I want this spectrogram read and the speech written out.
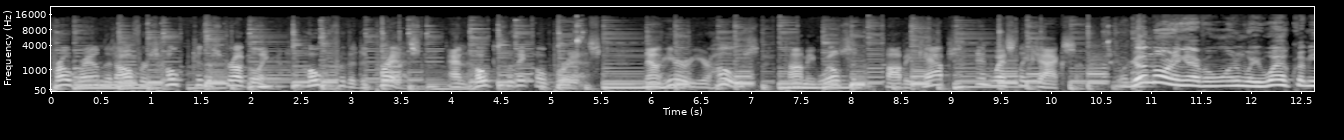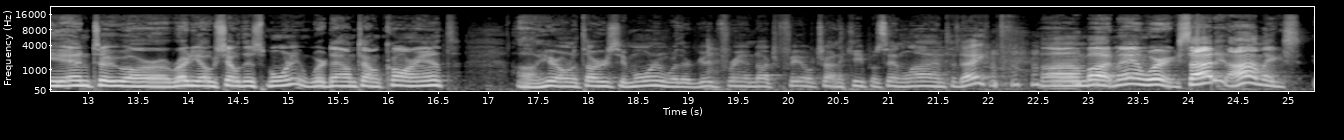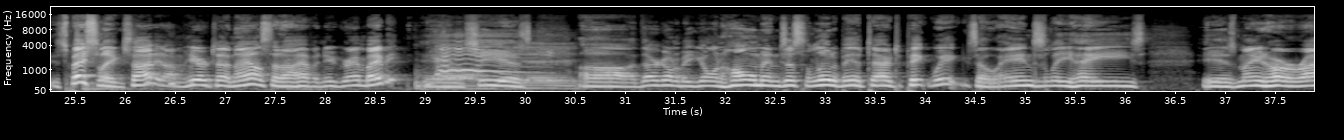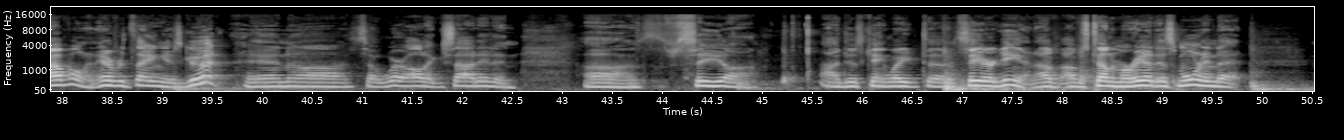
program that offers hope to the struggling, hope for the depressed, and hope for the oppressed. Now, here are your hosts, Tommy Wilson, Bobby Capps, and Wesley Jackson. Well, good morning, everyone. We welcome you into our radio show this morning. We're downtown Corinth uh, here on a Thursday morning with our good friend Dr. Phil trying to keep us in line today. um, but man, we're excited. I'm ex- especially excited. I'm here to announce that I have a new grandbaby, and she is. Uh, they're going to be going home in just a little bit there to Pickwick. So Ansley Hayes is made her arrival, and everything is good. And uh, so we're all excited and uh, see. I just can't wait to see her again. I, I was telling Maria this morning that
